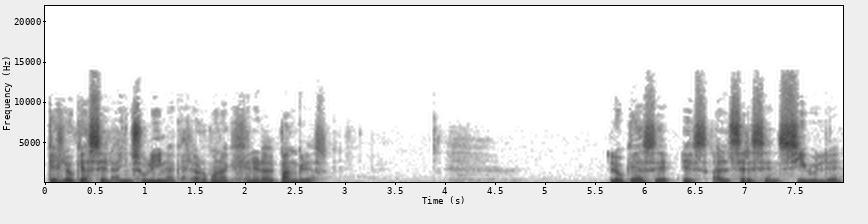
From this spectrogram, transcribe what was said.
¿Qué es lo que hace la insulina, que es la hormona que genera el páncreas? Lo que hace es, al ser sensible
